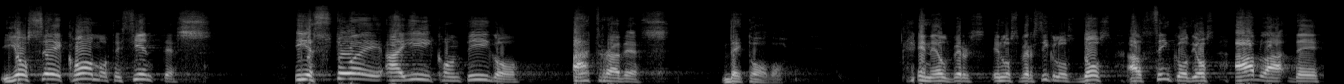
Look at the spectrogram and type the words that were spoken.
Yo sé cómo te sientes. Y estoy ahí contigo a través de todo. En, en los versículos 2 al 5 Dios habla de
